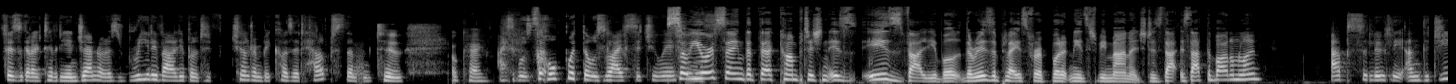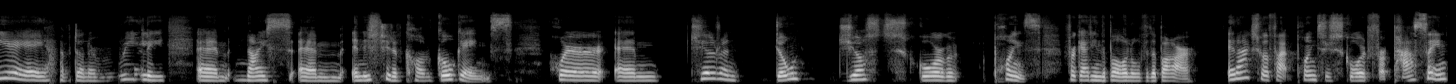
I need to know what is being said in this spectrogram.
physical activity in general is really valuable to children because it helps them to, okay, I suppose, so, cope with those life situations. So you're saying that that competition is is valuable. There is a place for it, but it needs to be managed. Is that is that the bottom line? Absolutely. And the GAA have done a really um, nice um, initiative called Go Games, where um, children don't just score points for getting the ball over the bar. In actual fact, points are scored for passing,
